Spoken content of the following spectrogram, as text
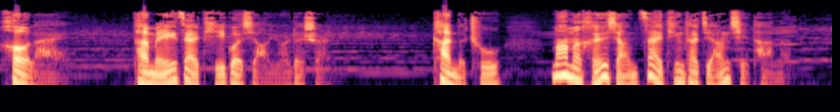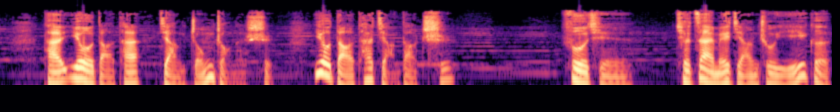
后来，他没再提过小鱼儿的事儿。看得出，妈妈很想再听他讲起他们。他诱导他讲种种的事，诱导他讲到吃。父亲却再没讲出一个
